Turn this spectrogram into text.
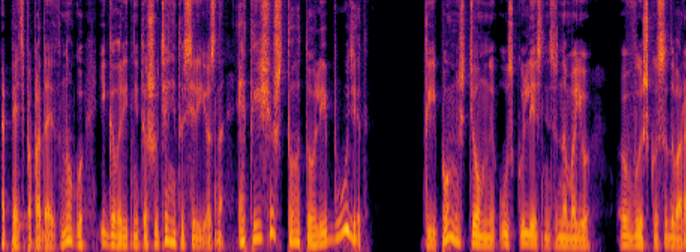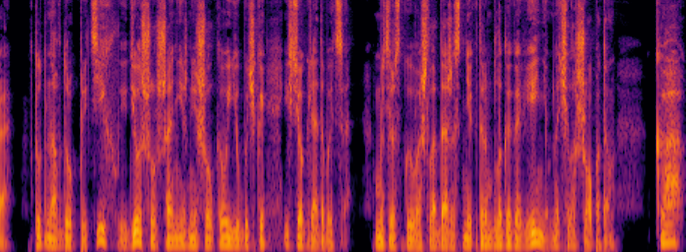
Опять попадает в ногу и говорит не то шутя, не то серьезно. «Это еще что, то ли будет?» Ты помнишь темную узкую лестницу на мою вышку со двора? Тут она вдруг притихла, идет, шурша нижней шелковой юбочкой, и все оглядывается. В мастерскую вошла даже с некоторым благоговением, начала шепотом. «Как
